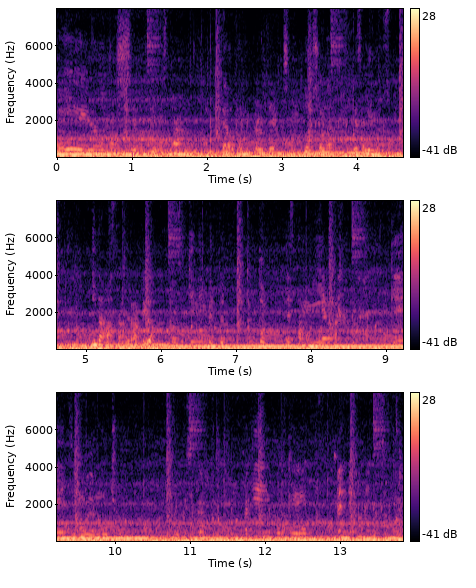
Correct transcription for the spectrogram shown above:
Pero no sé, porque está complicado, por ejemplo, ahorita ya son dos horas que salimos, va bastante rápido. No sé quién inventó esta mierda que se mueve mucho. Tengo que sacar aquí porque pendejamente se mueve.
